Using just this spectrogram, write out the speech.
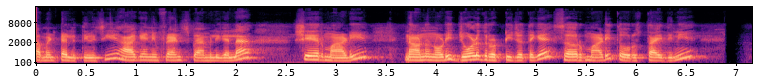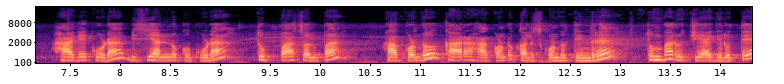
ಕಮೆಂಟಲ್ಲಿ ತಿಳಿಸಿ. ಹಾಗೆ ನಿಮ್ಮ ಫ್ರೆಂಡ್ಸ್ ಫ್ಯಾಮಿಲಿಗೆಲ್ಲ ಶೇರ್ ಮಾಡಿ. ನಾನು ನೋಡಿ ಜೋಳದ ರೊಟ್ಟಿ ಜೊತೆಗೆ ಸರ್ವ್ ಮಾಡಿ ತೋರಿಸ್ತಾ ಇದ್ದೀನಿ. ಹಾಗೆ ಕೂಡ ಬಿಸಿ ಹಣ್ಣಕ್ಕೂ ಕೂಡ ತುಪ್ಪ ಸ್ವಲ್ಪ ಹಾಕ್ಕೊಂಡು ಖಾರ ಹಾಕ್ಕೊಂಡು ಕಲಿಸ್ಕೊಂಡು ತಿಂದರೆ ತುಂಬ ರುಚಿಯಾಗಿರುತ್ತೆ.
